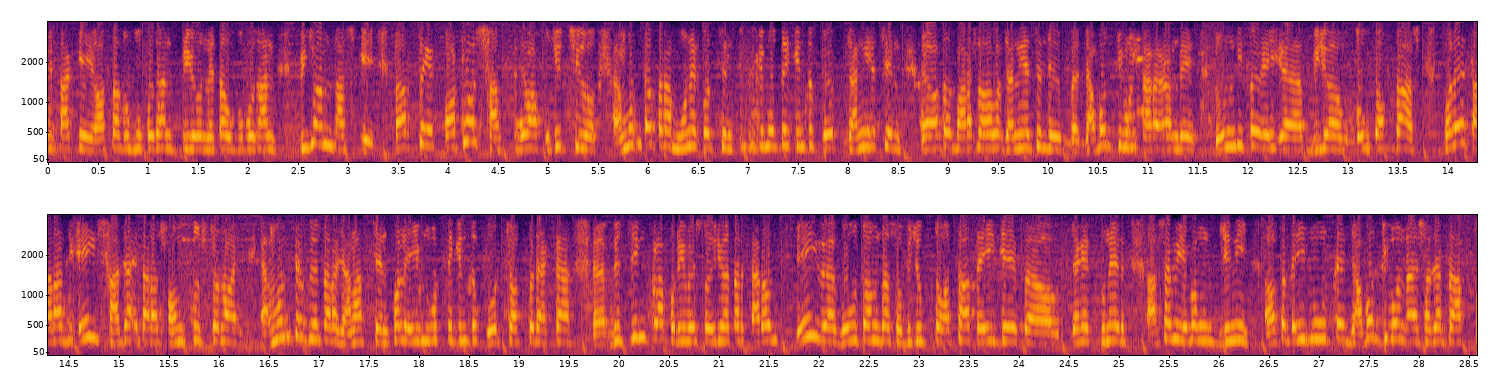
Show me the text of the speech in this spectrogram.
নেতাকে, অর্থাৎ উপপ্রধান, প্রিয় নেতা উপপ্রধান বিজন দাসকে, তার থেকে কঠোর শাস্তি দেওয়া উচিত ছিল। এমনটাও তারা মনে করছেন, কিন্তু ইতিমধ্যে কিন্তু কোর্ট জানিয়েছেন অর্থাৎ বারাসত আদালত জানিয়েছেন যে, যাবজ্জীবন কারাগারে দণ্ডিত এই বিজয় গৌতম দাস। ফলে তারা এই সাজায় তারা সন্তুষ্ট নয়, এমনটাও কিন্তু তারা জানাচ্ছেন। ফলে এই মুহূর্তে কিন্তু কোর্ট চত্বরে একটা বিশৃঙ্খলা পরিবেশ তৈরি হয়। তার কারণ এই গৌতম দাস অভিযুক্ত, অর্থাৎ এই যে যাকে খুনের আসামি এবং যিনি, অর্থাৎ এই মুহূর্তে যাবজ্জীবন সাজা প্রাপ্ত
